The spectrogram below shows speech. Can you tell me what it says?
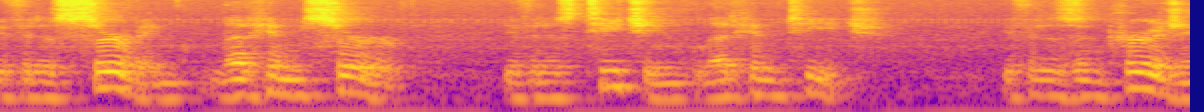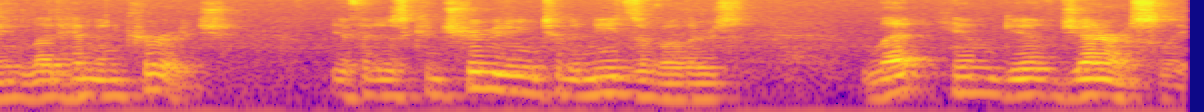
If it is serving, let him serve. If it is teaching, let him teach. If it is encouraging, let him encourage. If it is contributing to the needs of others, let him give generously.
